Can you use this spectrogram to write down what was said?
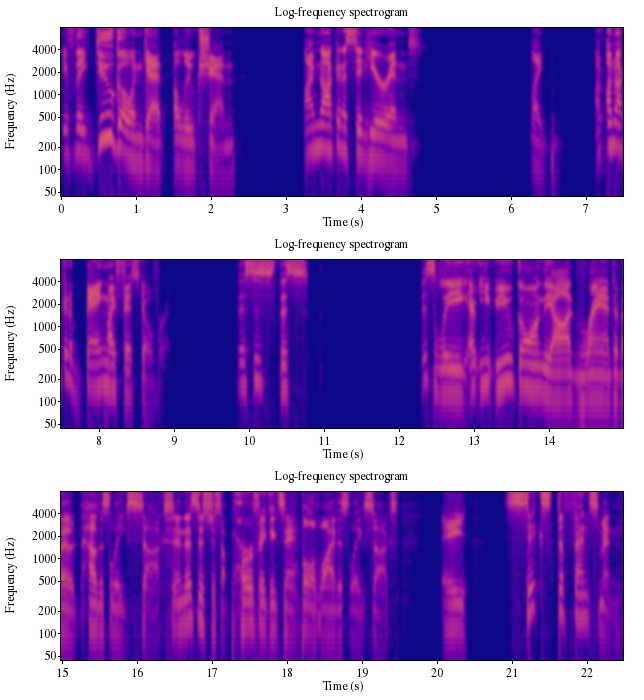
if they do go and get a Luke Schenn, I'm not going to sit here and like I'm, I'm not going to bang my fist over it. this is this this league you, you go on the odd rant about how this league sucks and this is just a perfect example of why this league sucks a sixth defenseman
